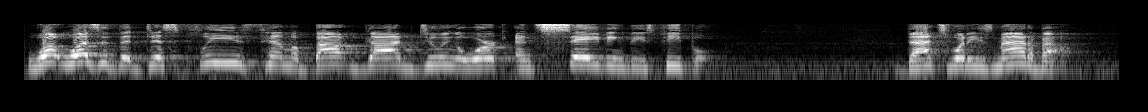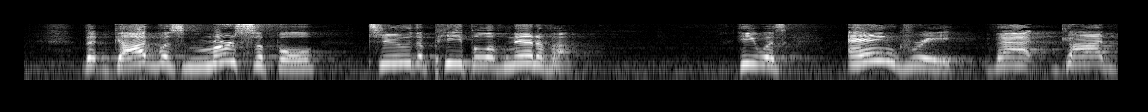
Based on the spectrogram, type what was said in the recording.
What was it that displeased him about God doing a work and saving these people? That's what he's mad about. That God was merciful to the people of Nineveh. He was angry that God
